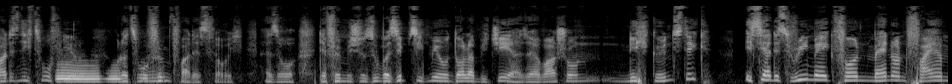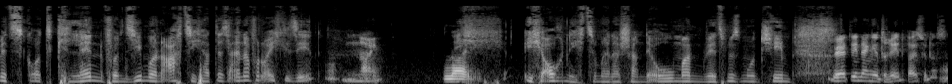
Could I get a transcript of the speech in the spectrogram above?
War das nicht 2,4? Mhm. Oder 2,5 war das, glaube ich. Also der Film ist schon super 70 Millionen Dollar Budget, also er war schon nicht günstig. Ist ja das Remake von Man on Fire mit Scott Glenn von 87. Hat das einer von euch gesehen? Nein. Nein. Ich, ich auch nicht, zu meiner Schande. Oh Mann, jetzt müssen wir uns schämen. Wer hat den denn gedreht, weißt du das?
